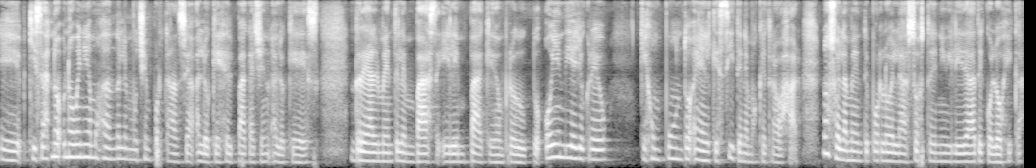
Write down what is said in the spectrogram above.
eh, quizás no, no, veníamos dándole mucha importancia a lo que es el packaging, a lo que es realmente el envase el empaque de un producto. Hoy en día yo creo que es un punto en el que sí tenemos que trabajar, no solamente por lo de la sostenibilidad ecológica,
